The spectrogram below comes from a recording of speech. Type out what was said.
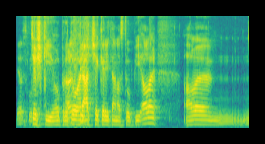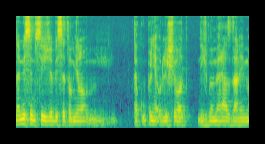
Jasný. těžký jo, pro ale toho spíš... hráče, který tam nastoupí, ale, ale nemyslím si, že by se to mělo tak úplně odlišovat, když budeme hrát s Daným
